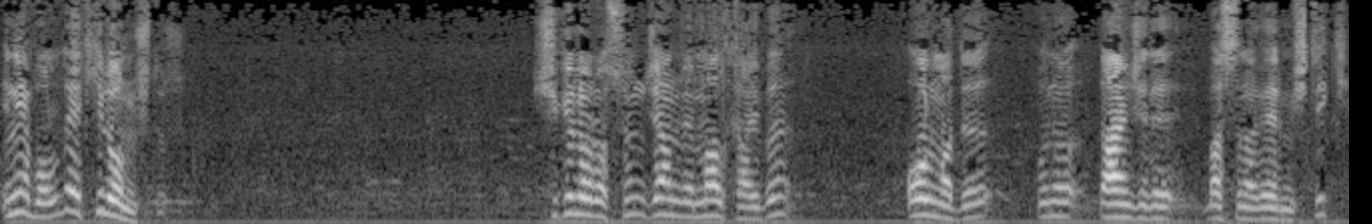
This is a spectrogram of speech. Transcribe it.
İnebolu'da etkili olmuştur. Şükürler olsun can ve mal kaybı olmadı. Bunu daha önce de basına vermiştik.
